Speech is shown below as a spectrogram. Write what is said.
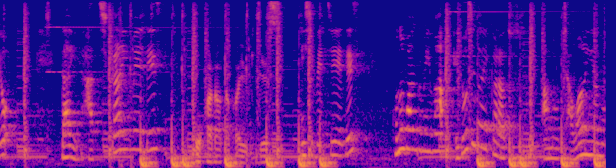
ジオ。第8回目です。岡田孝之です。西部千恵です。この番組は江戸時代から続くあの茶碗屋の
